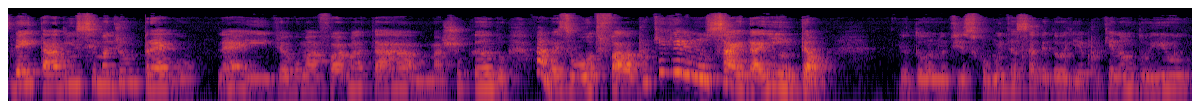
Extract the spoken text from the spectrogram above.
deitado em cima de um prego né? E de alguma forma tá machucando. Ah, mas o outro fala, por que, que ele não sai daí então? E o dono diz com muita sabedoria, porque não doeu,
